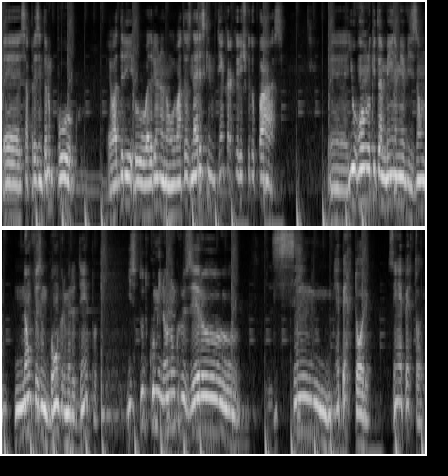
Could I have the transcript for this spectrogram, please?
é, se apresentando um pouco, é o, Adri, o Adriano não, o Matheus Neres que não tem a característica do passe, é, e o Romulo que também, na minha visão, não fez um bom primeiro tempo, isso tudo culminou num Cruzeiro sem repertório, sem repertório.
